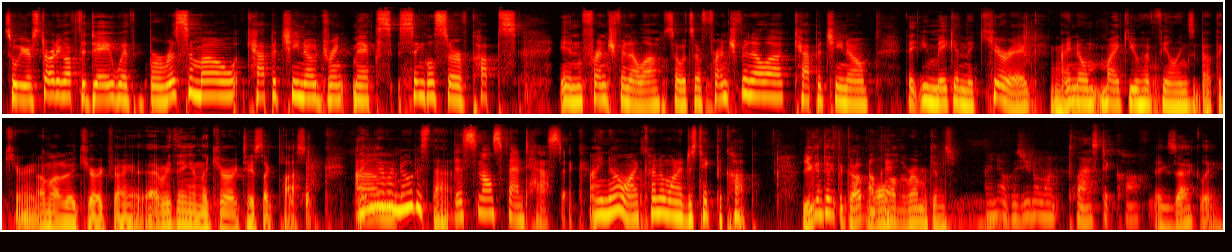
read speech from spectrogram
So we are starting off the day with Barissimo cappuccino drink mix, single serve cups in French vanilla. So it's a French vanilla cappuccino that you make in the Keurig. I know, Mike, you have feelings about the Keurig. I'm not a big Keurig fan. Everything in the Keurig tastes like plastic. I never noticed that. This smells fantastic. I know. I kind of want to just take the cup. You can take the cup and we'll Okay. have the ramekins. I know because you don't want plastic coffee. Exactly.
